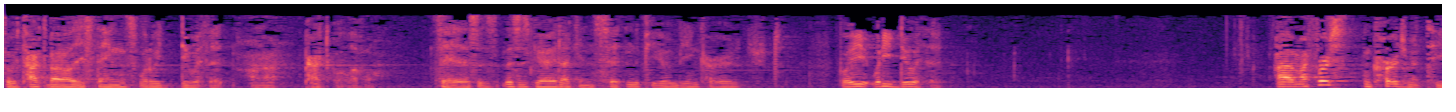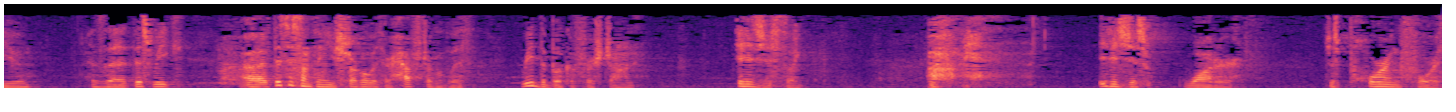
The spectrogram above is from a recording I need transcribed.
So we've talked about all these things. What do we do with it on a practical level? Say this is this is good. I can sit in the pew and be encouraged. But what do you, what do, you do with it? Uh, my first encouragement to you is that this week, uh, if this is something you struggle with or have struggled with, read the book of First John. It is just like, oh man, it is just water, just pouring forth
